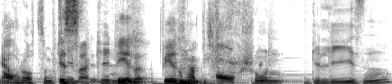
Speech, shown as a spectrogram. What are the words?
ja, auch noch zum Thema Kind. Wäre, wäre ich habe auch schon gelesen,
